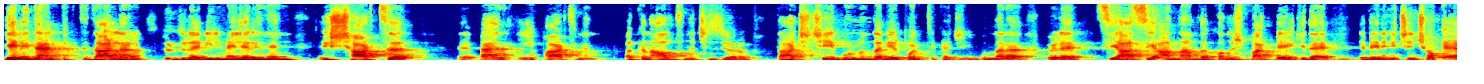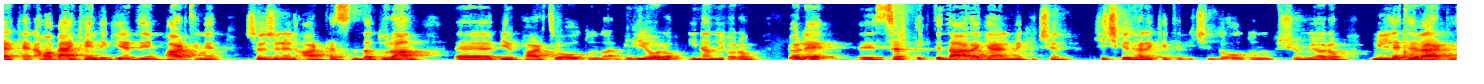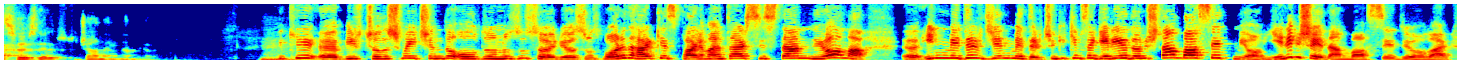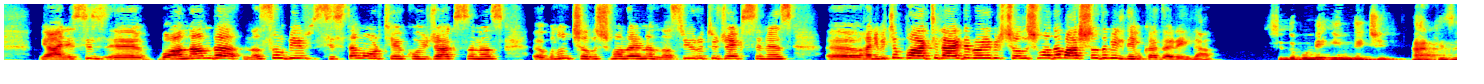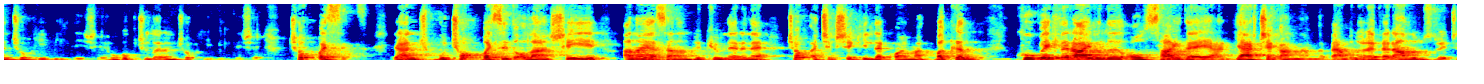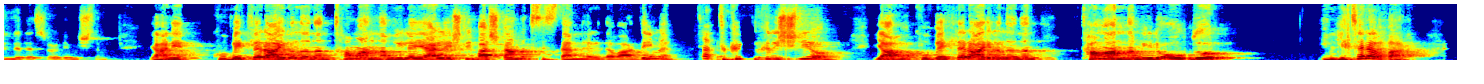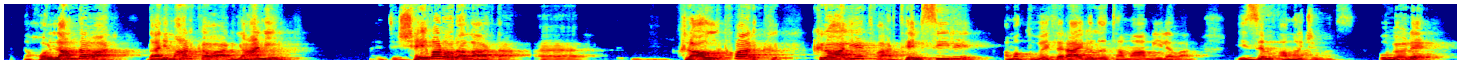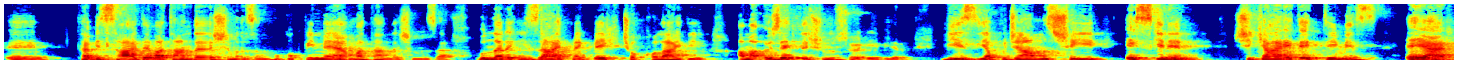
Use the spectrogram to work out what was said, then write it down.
yeniden iktidarlarını sürdürebilmelerinin e, şartı. E, ben İyi Parti'nin bakın altını çiziyorum. Daha çiçeği burnunda bir politikacıyım. Bunlara böyle siyasi anlamda konuşmak belki de e, benim için çok erken ama ben kendi girdiğim partinin sözünün arkasında duran e, bir parti olduğuna biliyorum, inanıyorum. Böyle e, sırf iktidara gelmek için hiçbir hareketin içinde olduğunu düşünmüyorum. Millete verdiği sözleri tutacağına inanıyorum. Peki e, bir çalışma içinde olduğunuzu söylüyorsunuz. Bu arada herkes parlamenter sistem diyor ama e, in midir cin midir? Çünkü kimse geriye dönüşten bahsetmiyor. Yeni bir şeyden bahsediyorlar. Yani siz e, bu anlamda nasıl bir sistem ortaya koyacaksınız? Bunun çalışmalarını nasıl yürüteceksiniz? Hani bütün partilerde böyle bir çalışma da başladı bildiğim kadarıyla. Şimdi bu ne in ne cin. Herkesin çok iyi bildiği şey. Hukukçuların çok iyi bildiği şey. Çok basit. Yani bu çok basit olan şeyi anayasanın hükümlerine çok açık şekilde koymak. Bakın kuvvetler ayrılığı olsaydı eğer gerçek anlamda ben bunu referandum sürecinde de söylemiştim. Yani kuvvetler ayrılığının tam anlamıyla yerleştiği başkanlık sistemleri de var değil mi? Tabii. Tıkır tıkır işliyor. Yahu kuvvetler ayrılığının tam anlamıyla olduğu İngiltere var, Hollanda var, Danimarka var. Yani şey var oralarda, e, krallık var, kr- kraliyet var, temsili. Ama kuvvetler ayrılığı tamamıyla var. Bizim amacımız bu böyle e, tabii sade vatandaşımızın, hukuk bilmeyen vatandaşımıza bunları izah etmek belki çok kolay değil. Ama özetle şunu söyleyebilirim. Biz yapacağımız şeyi eskinin şikayet ettiğimiz eğer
